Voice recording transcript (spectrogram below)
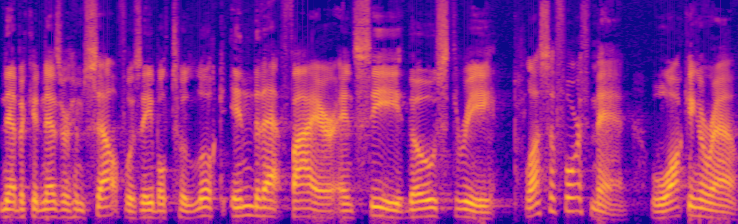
Nebuchadnezzar himself was able to look into that fire and see those three, plus a fourth man, walking around.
